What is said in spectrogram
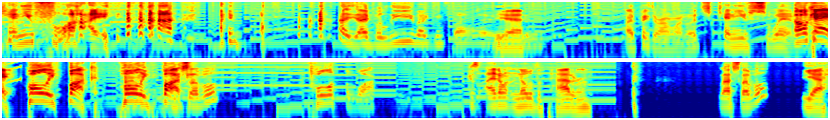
Can you fly? I, I I believe I can fly. Yeah. I picked the wrong one. Which can you swim? Okay, holy fuck. Holy fuck. Last level. Pull up the walk. Because I don't know the pattern. Last level. Yeah.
